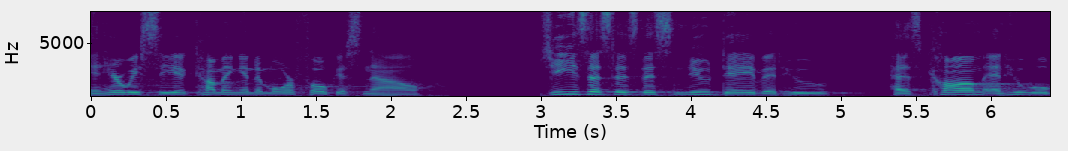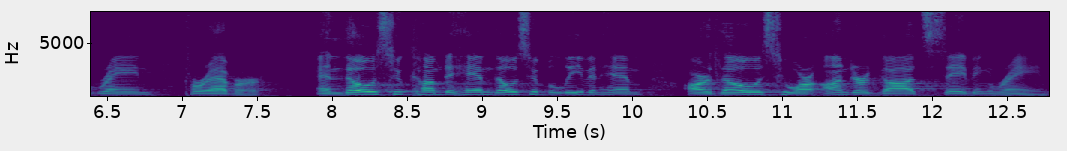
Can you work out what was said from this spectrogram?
And here we see it coming into more focus now. Jesus is this new David who has come and who will reign forever. And those who come to him, those who believe in him, are those who are under God's saving reign.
